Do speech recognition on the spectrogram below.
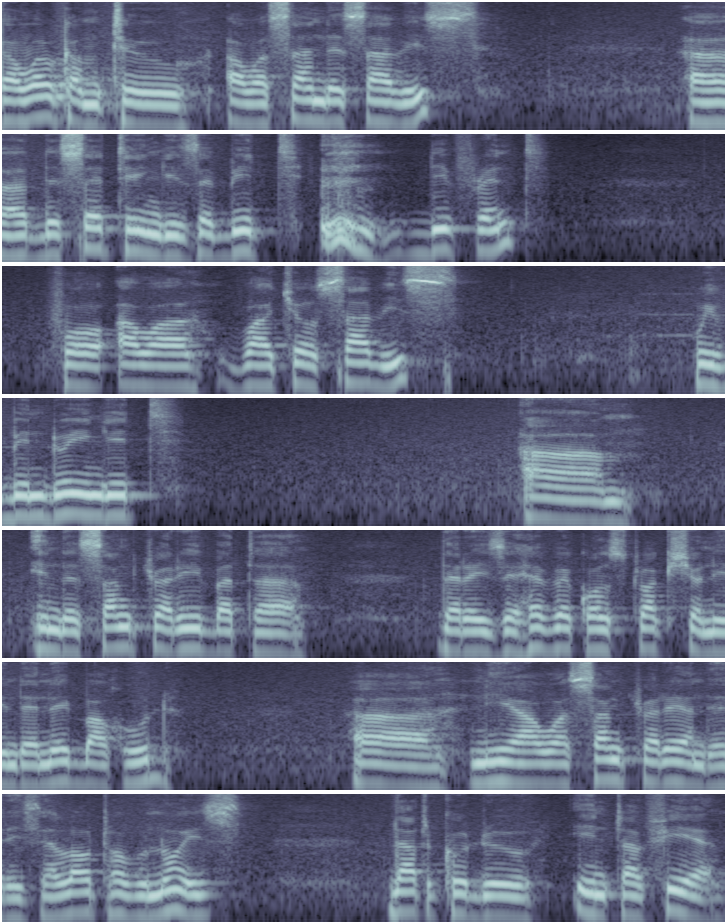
You are welcome to our Sunday service. Uh, the setting is a bit different for our virtual service. We've been doing it um, in the sanctuary, but uh, there is a heavy construction in the neighborhood uh, near our sanctuary, and there is a lot of noise that could interfere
